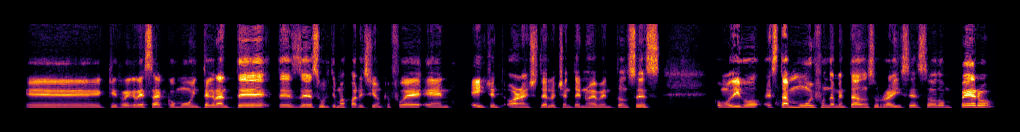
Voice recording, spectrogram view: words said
Eh, que regresa como integrante desde su última aparición que fue en Agent Orange del 89. Entonces, como digo, está muy fundamentado en sus raíces Sodom, pero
